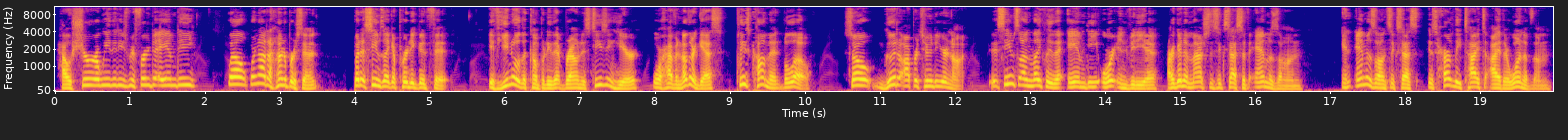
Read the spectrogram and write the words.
How sure are we that he's referring to AMD? Well, we're not 100%, but it seems like a pretty good fit. If you know the company that Brown is teasing here, or have another guess, please comment below. So, good opportunity or not, it seems unlikely that AMD or Nvidia are going to match the success of Amazon, and Amazon's success is hardly tied to either one of them.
